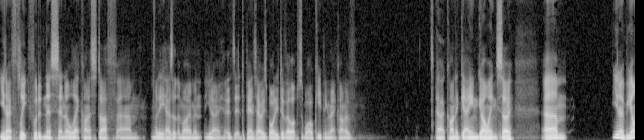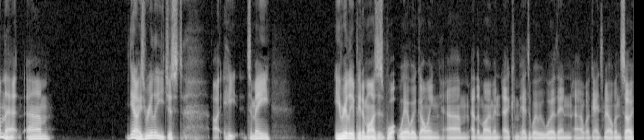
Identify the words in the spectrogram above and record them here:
you know, fleet footedness and all that kind of stuff um, that he has at the moment. You know, it, it, depends how his body develops while keeping that kind of uh, kind of game going. So, um, you know, beyond that, um, you know, he's really just uh, he to me, he really epitomizes what where we're going um, at the moment uh, compared to where we were then uh, against Melbourne. So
